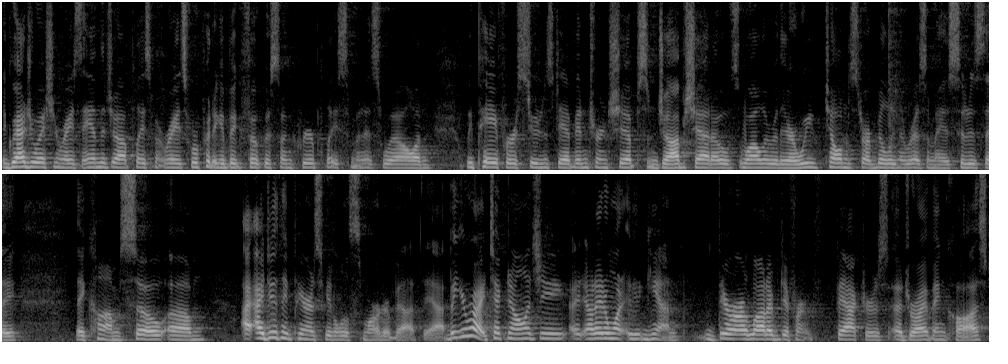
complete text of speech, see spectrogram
the graduation rates and the job placement rates. We're putting a big focus on career placement as well. And we pay for students to have internships and job shadows while they're there. We tell them to start building their resume as soon as they they come. So um, I, I, do think parents get a little smarter about that. But you're right, technology, and I, I don't want, again, there are a lot of different factors uh, driving cost.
